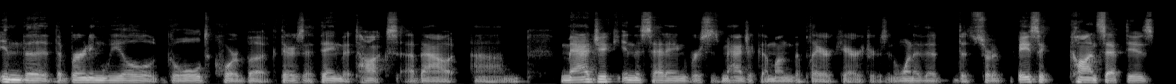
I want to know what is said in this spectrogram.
in the the Burning Wheel Gold core book. There's a thing that talks about um, magic in the setting versus magic among the player characters, and one of the the sort of basic concept is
